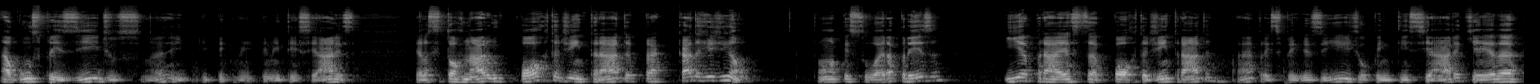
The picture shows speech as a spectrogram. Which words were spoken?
alguns presídios né, e, e penitenciárias, elas se tornaram porta de entrada para cada região. Então a pessoa era presa, ia para essa porta de entrada, né, para esse presídio ou penitenciária, que era,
